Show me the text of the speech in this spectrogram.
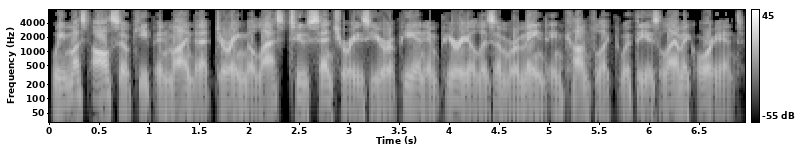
We must also keep in mind that during the last two centuries European imperialism remained in conflict with the Islamic Orient.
